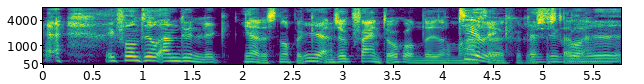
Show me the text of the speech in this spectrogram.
ik vond het heel aandoenlijk. Ja, dat snap ik. Ja. En dat is ook fijn toch? Om dat allemaal te Tuurlijk. Dat gerust te stellen. gewoon, eh,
